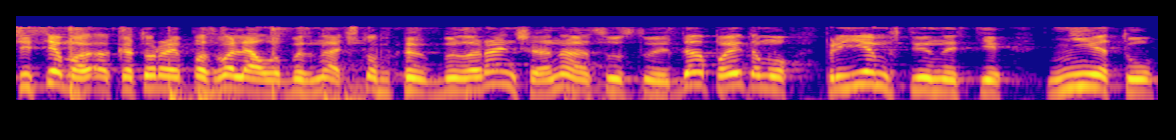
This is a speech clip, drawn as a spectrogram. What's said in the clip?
Система, которая позволяла бы знать, что было раньше, она отсутствует, да, поэтому преемственности нету.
